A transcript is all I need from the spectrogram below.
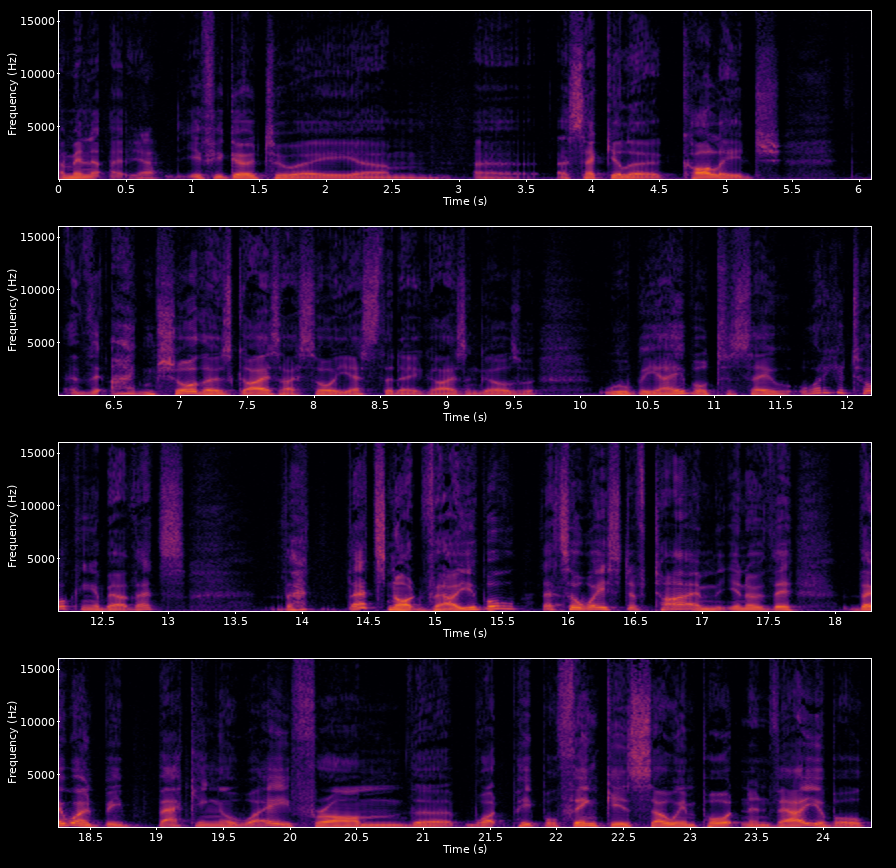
I mean, yeah, if you go to a um, uh, a secular college, th- I'm sure those guys I saw yesterday, guys and girls, will, will be able to say, "What are you talking about? That's that that's not valuable. That's a waste of time." You know, they they won't be backing away from the what people think is so important and valuable.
